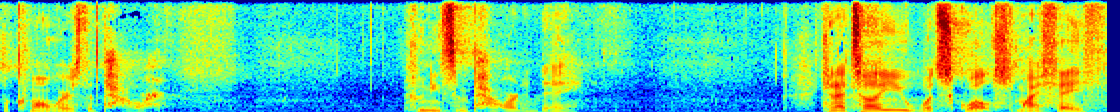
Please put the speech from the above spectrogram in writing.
But come on, where's the power? Who needs some power today? Can I tell you what squelched my faith?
